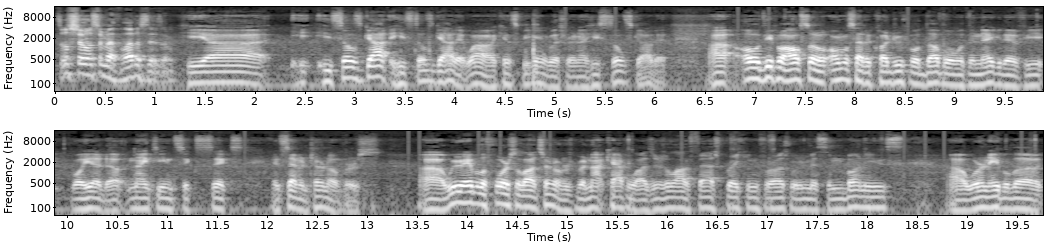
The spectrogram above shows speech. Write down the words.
still showing some athleticism. He uh he, he still's got he still's got it. Wow, I can't speak English right now. He still's got it. Uh, Oladipo also almost had a quadruple double with a negative. He well he had uh, 19, 6, 6, and seven turnovers. Uh, we were able to force a lot of turnovers, but not capitalize. There's a lot of fast breaking for us. We missed some bunnies. Uh, weren't able to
